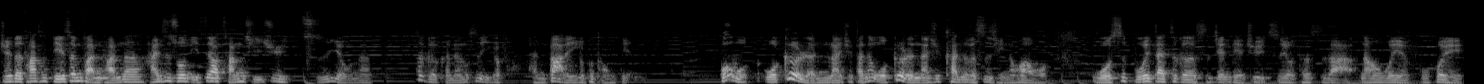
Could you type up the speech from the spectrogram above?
觉得它是跌升反弹呢，还是说你是要长期去持有呢？这个可能是一个很大的一个不同点。我我我个人来去，反正我个人来去看这个事情的话，我我是不会在这个时间点去持有特斯拉，然后我也不会。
